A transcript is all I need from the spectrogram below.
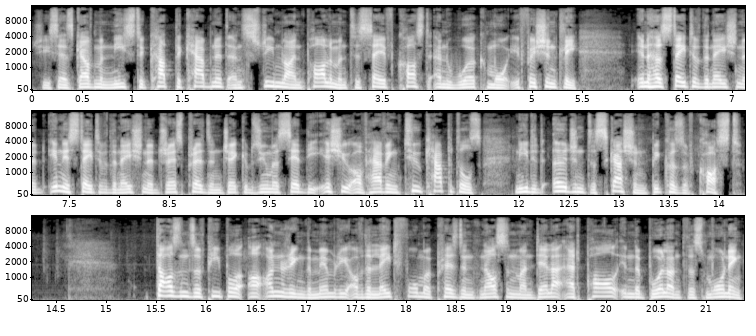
She says government needs to cut the cabinet and streamline Parliament to save cost and work more efficiently. In her State of the Nation, in his State of the Nation address, President Jacob Zuma said the issue of having two capitals needed urgent discussion because of cost. Thousands of people are honoring the memory of the late former President Nelson Mandela at Paarl in the Boland this morning.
